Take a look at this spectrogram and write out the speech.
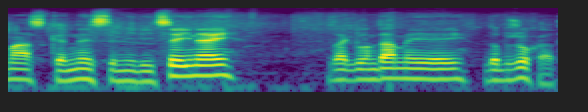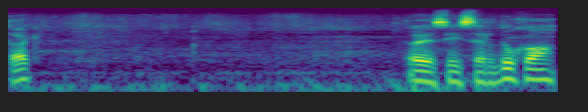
maskę Nysy milicyjnej. Zaglądamy jej do brzucha, tak? To jest jej serducho.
